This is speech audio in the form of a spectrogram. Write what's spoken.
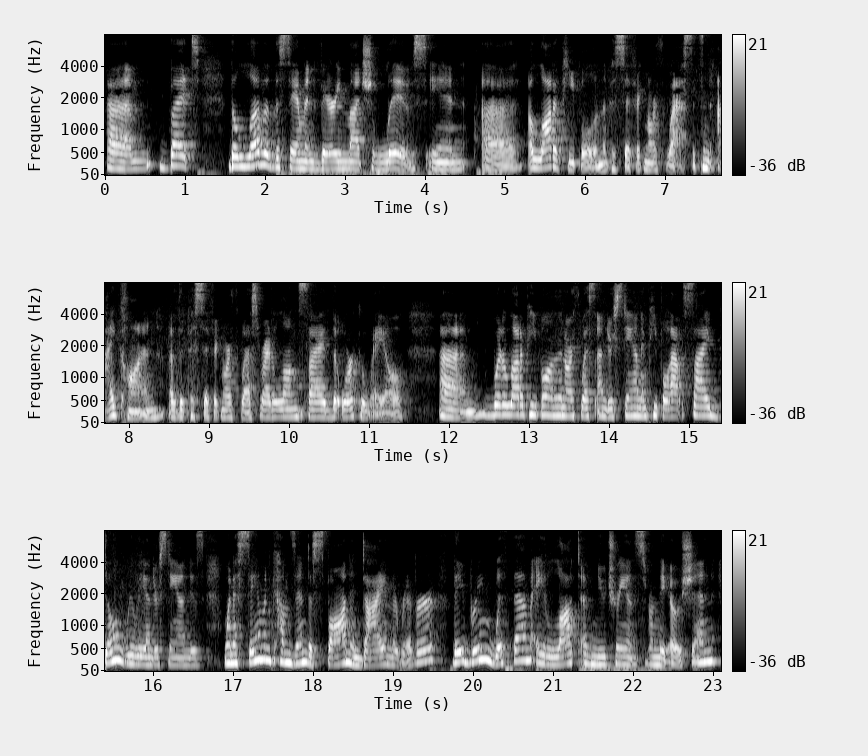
Um, but the love of the salmon very much lives in uh, a lot of people in the Pacific Northwest. It's an icon of the Pacific Northwest, right alongside the orca whale. Um, what a lot of people in the Northwest understand and people outside don't really understand is when a salmon comes in to spawn and die in the river, they bring with them a lot of nutrients from the ocean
